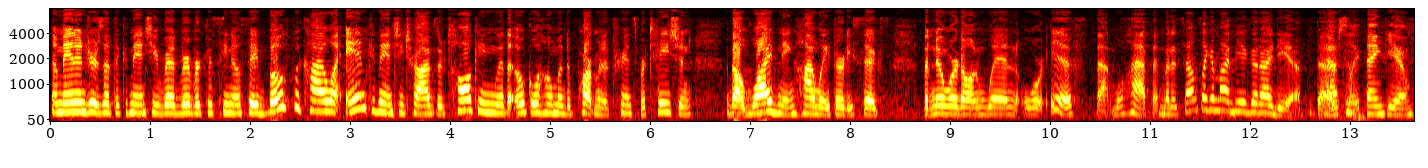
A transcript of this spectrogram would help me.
Now, managers at the Comanche Red River Casino say both the Kiowa and Comanche tribes are talking with the Oklahoma Department of Transportation about widening Highway 36, but no word on when or if that will happen. But it sounds like it might be a good idea. Ashley, thank you.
